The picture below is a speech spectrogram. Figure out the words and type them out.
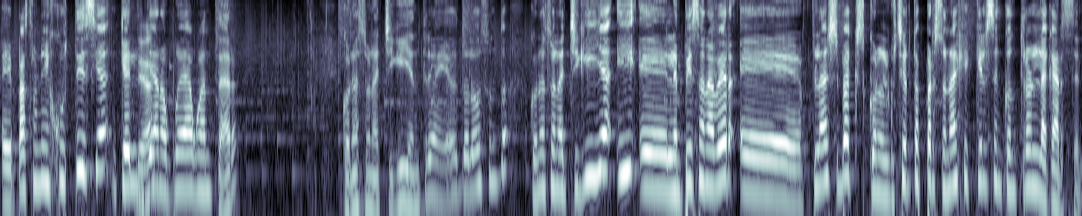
eh, pasa una injusticia que él Ya. ya no puede aguantar. Conoce a una chiquilla entre medio de todo el asunto. Conoce a una chiquilla y eh, le empiezan a ver eh, flashbacks con ciertos personajes que él se encontró en la cárcel.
